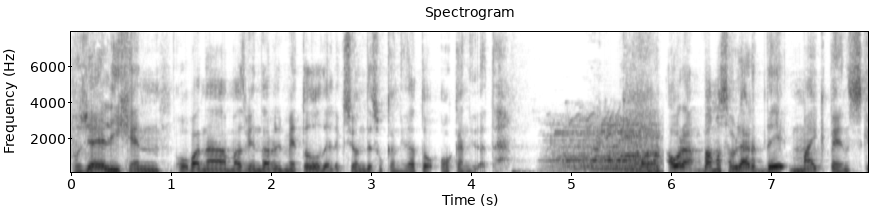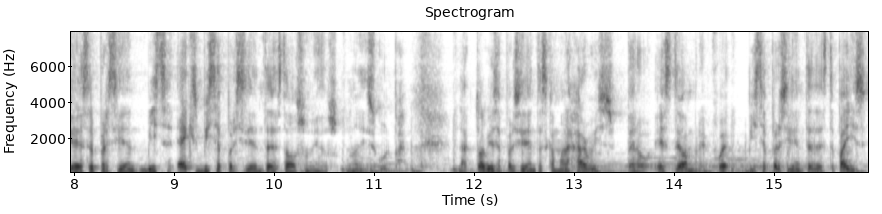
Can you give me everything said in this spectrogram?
pues ya eligen o van a más bien dar el método de elección de su candidato o candidata. Ahora vamos a hablar de Mike Pence, que es el vice, ex vicepresidente de Estados Unidos. Una disculpa. El actual vicepresidente es Kamala Harris, pero este hombre fue vicepresidente de este país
